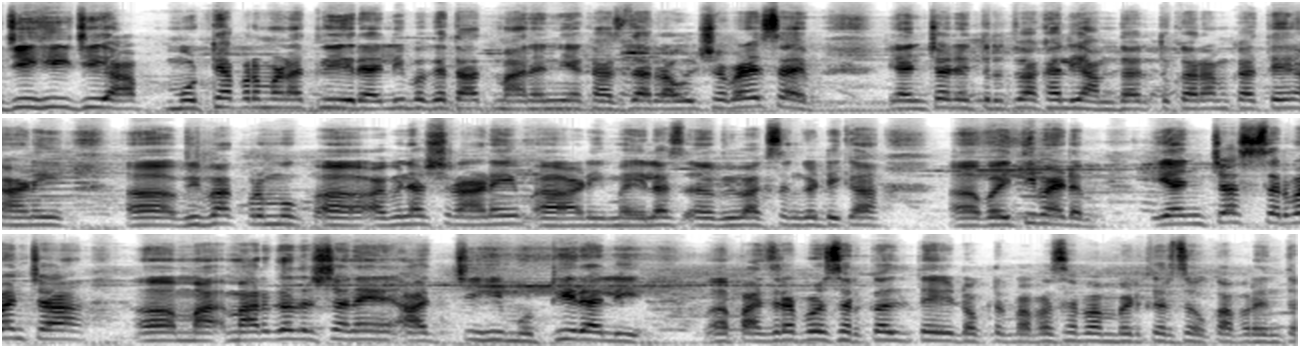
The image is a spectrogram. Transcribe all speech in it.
जी ही जी आप मोठ्या प्रमाणातली रॅली बघत आहात माननीय खासदार राहुल शेवाळे साहेब यांच्या नेतृत्वाखाली आमदार तुकाराम काते आणि विभाग प्रमुख अविनाश राणे आणि महिला स- विभाग संघटिका वैती मॅडम यांच्या सर्वांच्या मा मार्गदर्शनाने आजची ही मोठी रॅली अ, पांजरापूर सर्कल ते डॉक्टर बाबासाहेब आंबेडकर चौकापर्यंत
